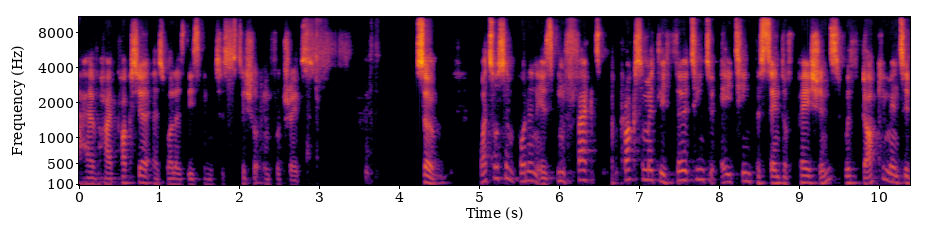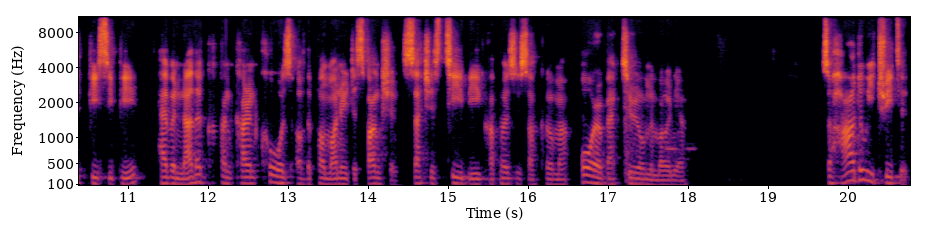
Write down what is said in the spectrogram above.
have hypoxia as well as these interstitial infiltrates. So what's also important is, in fact, approximately 13 to 18% of patients with documented PCP have another concurrent cause of the pulmonary dysfunction, such as TB, Kaposi sarcoma, or a bacterial pneumonia. So how do we treat it?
